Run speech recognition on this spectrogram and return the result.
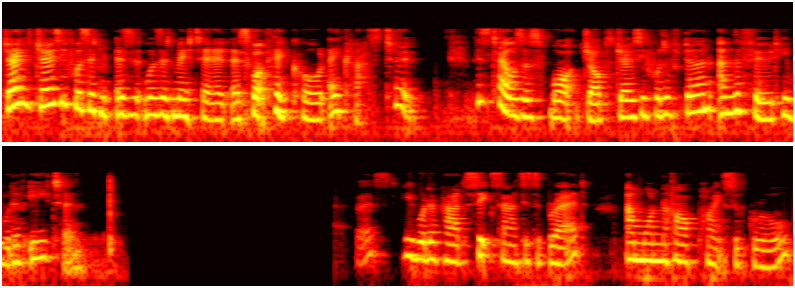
Joseph was, was admitted as what they call a class two. This tells us what jobs Joseph would have done and the food he would have eaten. First, he would have had six ounces of bread and one and a half pints of gruel.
